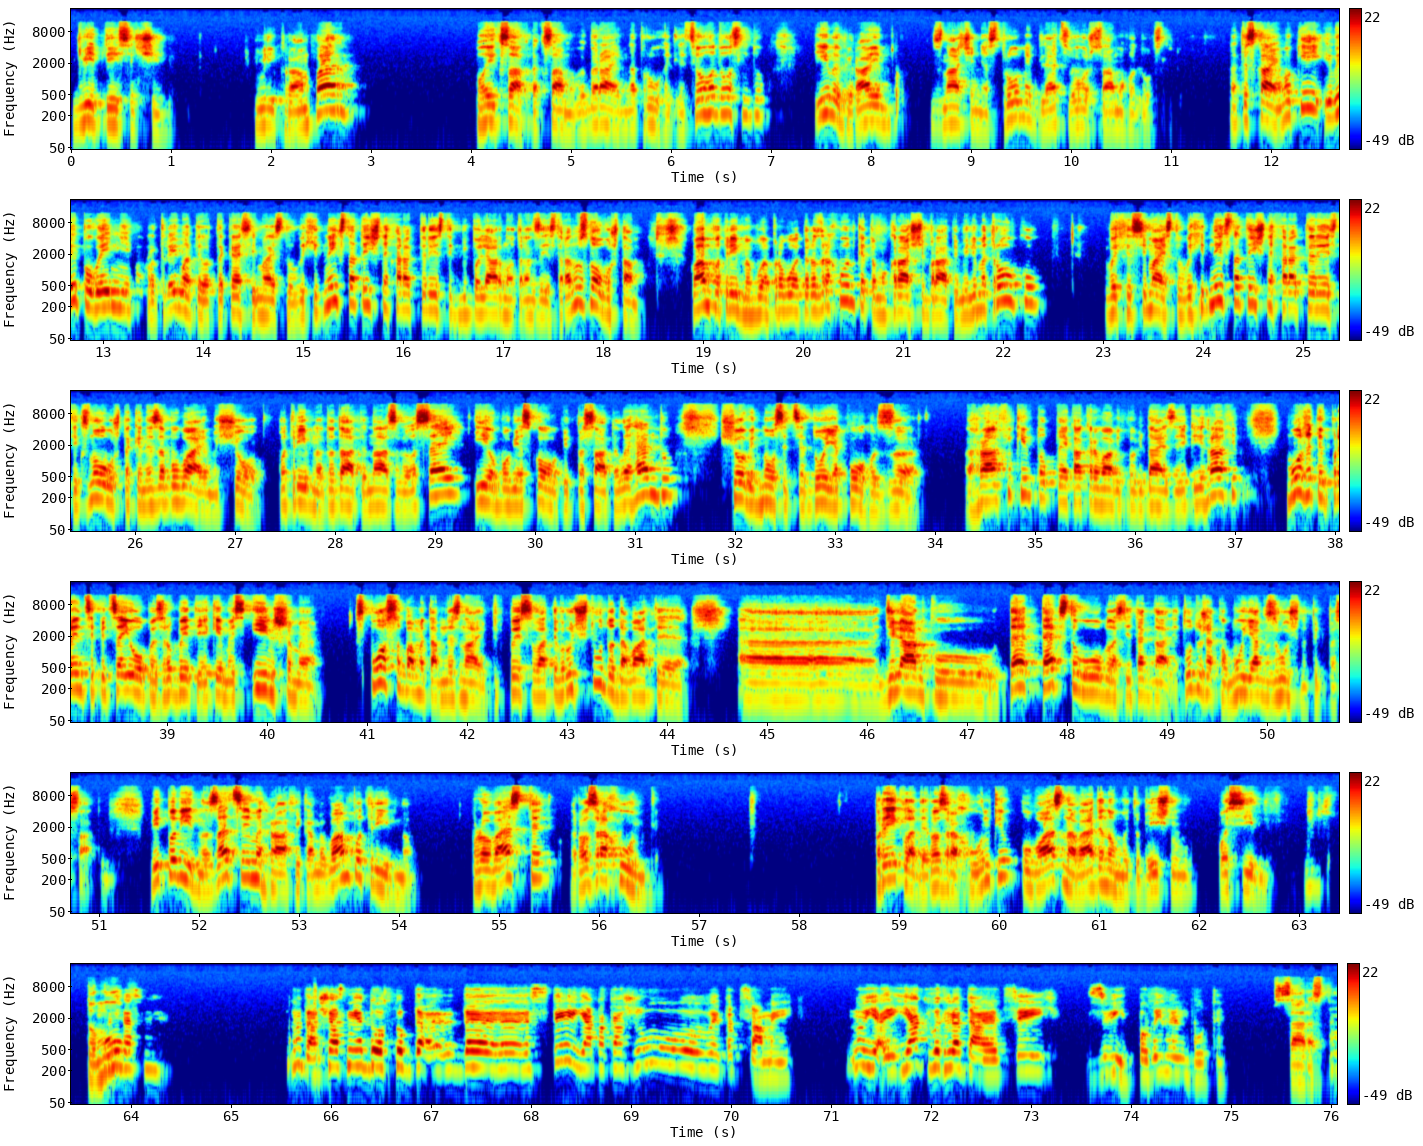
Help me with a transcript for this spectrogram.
2000 мікроампер. По іксах так само вибираємо напруги для цього досліду і вибираємо значення струмів для цього ж самого досліду. Натискаємо ОК, і ви повинні отримати от таке сімейство вихідних статичних характеристик біполярного транзистора. Ну, знову ж там, вам потрібно буде проводити розрахунки, тому краще брати міліметровку, сімейство вихідних статичних характеристик. Знову ж таки, не забуваємо, що потрібно додати назви осей і обов'язково підписати легенду, що відноситься до якого з графіків, тобто яка крива відповідає за який графік. Можете, в принципі, цей опис зробити якимись іншими способами, там, не знаю, підписувати вручну, додавати е- ділянку те- текстову область і так далі. Тут уже кому як зручно підписати. Відповідно, за цими графіками вам потрібно провести розрахунки. Приклади розрахунків у вас наведено в методичному посібнику. Тому мне... Ну да, сейчас мне доступ до, до СТ, я покажу этот самий. Ну, я, як виглядає цей звіт, повинен бути. зараз.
